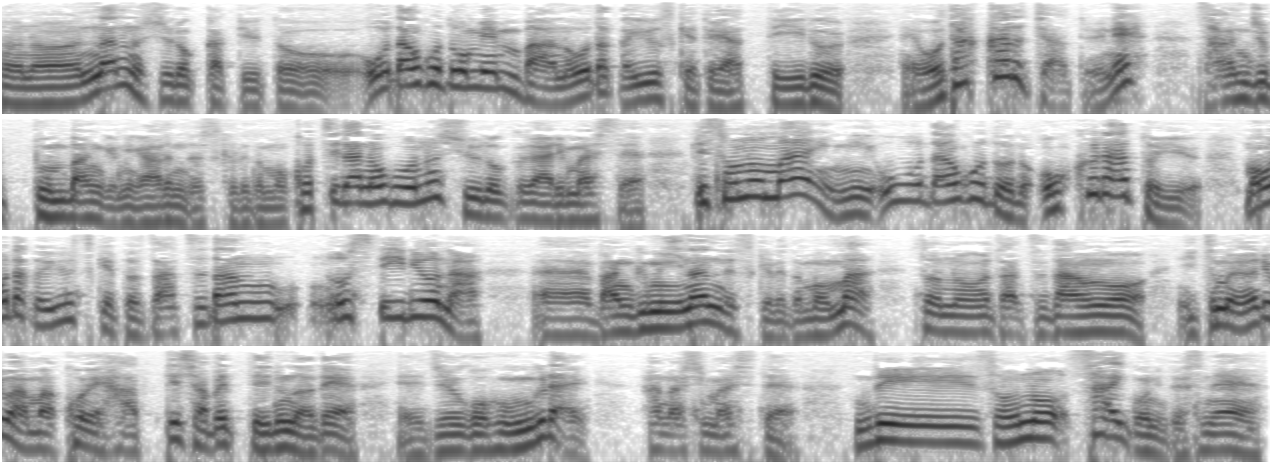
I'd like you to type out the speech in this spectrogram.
その、何の収録かっていうと、横断歩道メンバーの小高祐介とやっている、え小田カルチャーというね、30分番組があるんですけれども、こちらの方の収録がありまして、で、その前に横断歩道のオクラという、まあ、小高祐介と雑談をしているような、え番組なんですけれども、まあ、その雑談を、いつもよりはま声張って喋っているので、え15分ぐらい話しまして、で、その最後にですね、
